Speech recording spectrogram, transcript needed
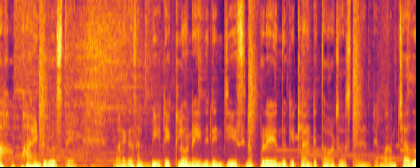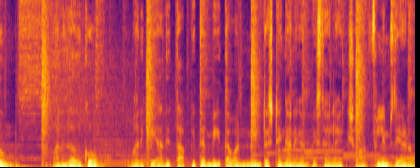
పాయింట్కి వస్తే మనకి అసలు బీటెక్లోనే ఇంజనీరింగ్ చేసినప్పుడే ఎందుకు ఇట్లాంటి థాట్స్ వస్తాయంటే మనం చదువు మనం చదువుకోం. మనకి అది తప్పితే మిగతావన్నీ ఇంట్రెస్టింగ్గానే కనిపిస్తాయి. లైక్ షార్ట్ ఫిల్మ్స్ చేయడం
